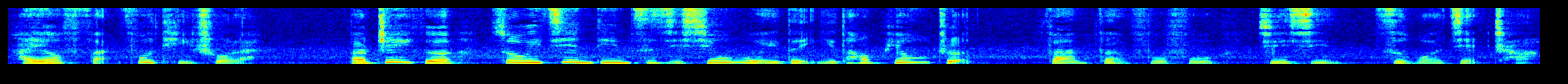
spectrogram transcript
还要反复提出来，把这个作为鉴定自己修为的一套标准，反反复复进行自我检查。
